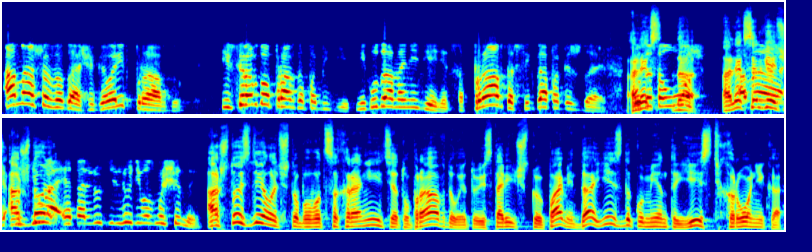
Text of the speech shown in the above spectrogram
А наша задача говорить правду. И все равно правда победит. Никуда она не денется. Правда всегда побеждает. Алекс, вот это ложь. Да. Олег Сергеевич, а что... Это люди, люди возмущены. А что сделать, чтобы вот сохранить эту правду, эту историческую память? Да, есть документы, есть хроника,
